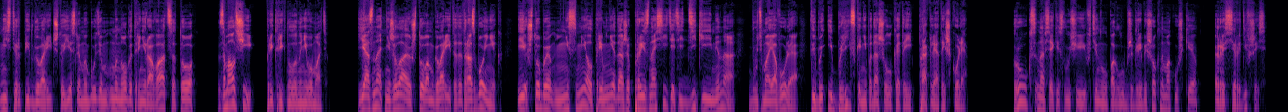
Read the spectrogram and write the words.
Мистер Пит говорит, что если мы будем много тренироваться, то... «Замолчи!» — прикрикнула на него мать. Я знать не желаю, что вам говорит этот разбойник, и чтобы не смел при мне даже произносить эти дикие имена, будь моя воля, ты бы и близко не подошел к этой проклятой школе». Рукс на всякий случай втянул поглубже гребешок на макушке. Рассердившись,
